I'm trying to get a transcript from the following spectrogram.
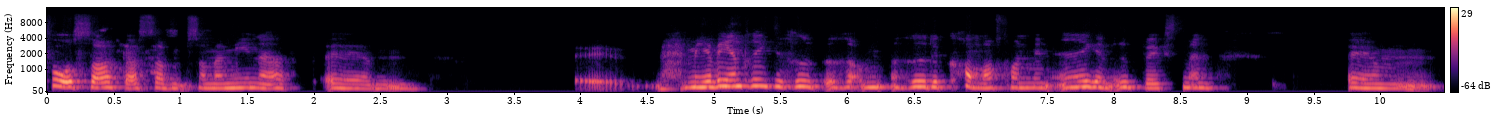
två saker som, som är mina um, men jag vet inte riktigt hur, hur, det kommer från min egen uppväxt. Men um,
